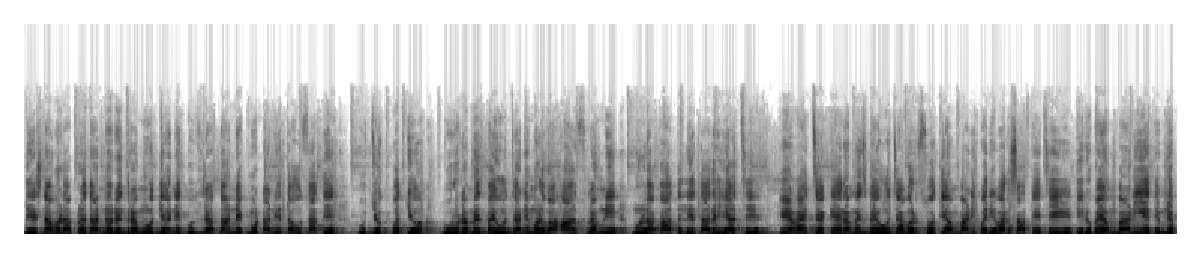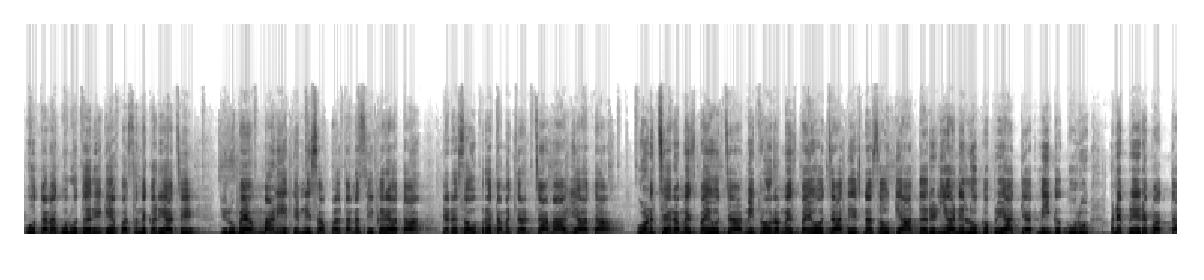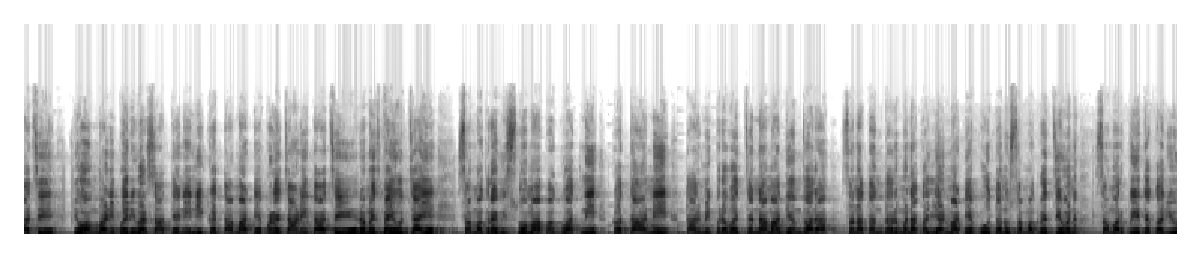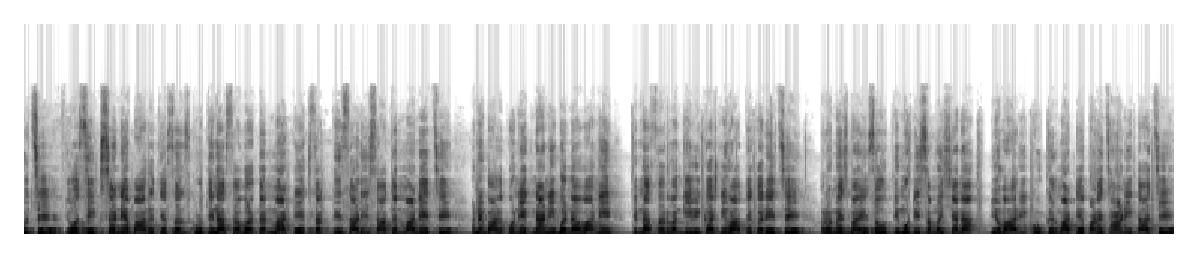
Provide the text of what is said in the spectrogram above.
દેશના વડાપ્રધાન નરેન્દ્ર મોદી અને ગુજરાતના અનેક મોટા નેતાઓ સાથે ઉદ્યોગપતિઓ ગુરુ રમેશભાઈ ઓઝાને મળવા આ આશ્રમની મુલાકાત લેતા રહ્યા છે. કહેવાય છે કે રમેશભાઈ ઓઝા વર્ષોથી અંબાણી પરિવાર સાથે છે. ધીરુભાઈ અંબાણીએ તેમને પોતાના ગુરુ તરીકે પસંદ કર્યા છે. ધીરુભાઈ અંબાણી તેમની સફળતાના શિખરે હતા. ત્યારે સૌપ્રથમ ચર્ચામાં આવ્યા હતા. કોણ છે રમેશભાઈ ઓઝા? મિત્રો, રમેશભાઈ ઓઝા દેશના સૌથી આદરણીય અને લોકપ્રિય આધ્યાત્મિક ગુરુ અને પ્રેરક વક્તા છે. તેઓ અંબાણી પરિવાર સાથેની નિકટતા માટે પણ જાણીતા છે. રમેશભાઈ ઓઝાએ સમગ્ર વિશ્વમાં ભગવતની કથા અને ધાર્મિક પ્રવચનના માધ્યમ દ્વારા સનાતન ધર્મના કલ્યાણ માટે પોતાનું સમગ્ર જીવન સમર્પિત કર્યું છે. તેઓ શિક્ષણને ભારતીય સંસ્કૃતિના સંવર્ધન માટે એક શક્તિશાળી સાધન માને છે અને બાળકોને જ્ઞાની બનાવવા અને તેમના સર્વાંગી વિકાસની વાત કરે છે. રમેશભાઈ સૌથી મોટી સમસ્યાના વ્યવહારિક ઉકેલ માટે પણ જાણીતા છે.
